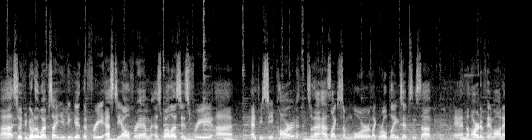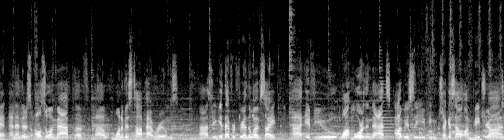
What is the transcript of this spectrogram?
Uh, so if you go to the website, you can get the free STL for him, as well as his free uh, NPC card. So that has like some lore, like role playing tips and stuff, and the art of him on it. And then there's also a map of uh, one of his top hat rooms. Uh, so you can get that for free on the website. Uh, if you want more than that, obviously you can check us out on Patreon.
